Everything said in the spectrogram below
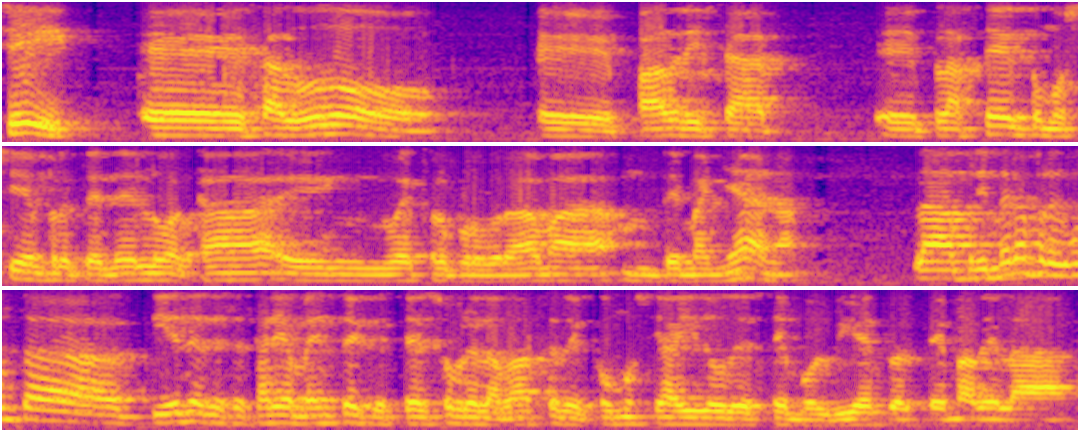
Sí, eh, saludo, eh, Padre Isaac. Eh, placer, como siempre, tenerlo acá en nuestro programa de mañana. La primera pregunta tiene necesariamente que ser sobre la base de cómo se ha ido desenvolviendo el tema de la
